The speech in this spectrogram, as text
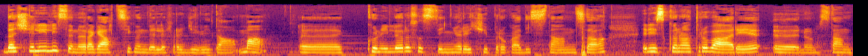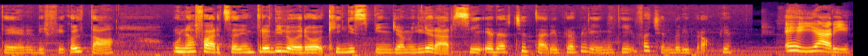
Dash e Lily sono ragazzi con delle fragilità, ma eh, con il loro sostegno reciproco a distanza riescono a trovare, eh, nonostante le difficoltà, una forza dentro di loro che gli spinge a migliorarsi ed accettare i propri limiti facendoli propri. Ehi Yari,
